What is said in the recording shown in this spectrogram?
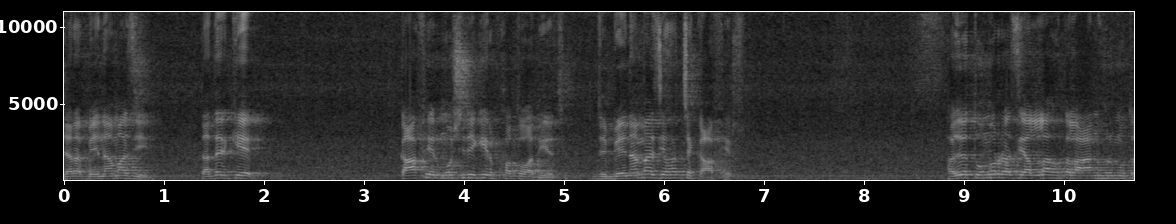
যারা বেনামাজি, তাদেরকে কাফের মুশরিকের ফতোয়া দিয়েছে যে, বেনামাজি হচ্ছে কাফের। হজরত উমর রাজি আল্লাহ তালা আনহুর মতো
